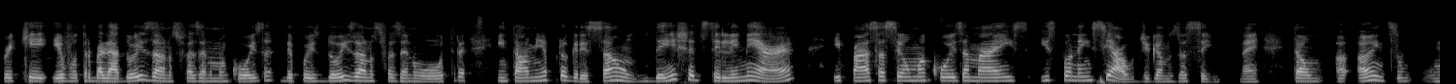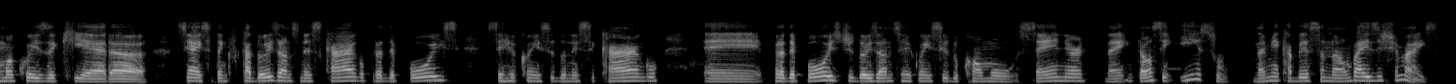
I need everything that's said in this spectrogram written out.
porque eu vou trabalhar dois anos fazendo uma coisa, depois dois anos fazendo outra, então a minha progressão deixa de ser linear e passa a ser uma coisa mais exponencial, digamos assim né? Então, antes, uma coisa que era assim, aí você tem que ficar dois anos nesse cargo para depois ser reconhecido nesse cargo, é, eh, para depois de dois anos ser reconhecido como sênior, né? Então, assim, isso na minha cabeça não vai existir mais.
